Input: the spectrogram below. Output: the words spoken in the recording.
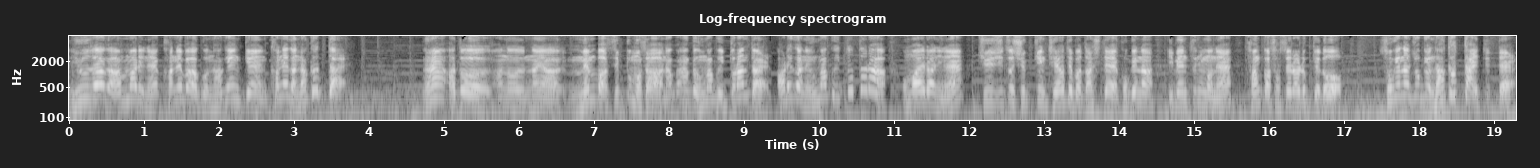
ユーザーがあんまりね金ばこう投げんけん金がなかったい。ねあと、あの、なんや、メンバーシップもさ、なかなかうまくいっとらんたい。あれがね、うまくいっとったら、お前らにね、休日出勤手当ば出して、こげなイベントにもね、参加させられるけど、そげな状況なかったいって言って、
